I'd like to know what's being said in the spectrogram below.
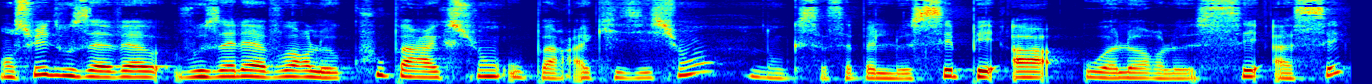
Ensuite, vous allez avoir le coût par action ou par acquisition. Donc ça s'appelle le CPA ou alors le CAC.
